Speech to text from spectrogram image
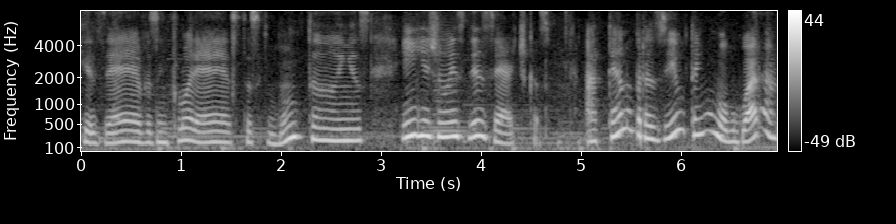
reservas, em florestas, em montanhas, em regiões desérticas. Até no Brasil tem um lobo guará.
